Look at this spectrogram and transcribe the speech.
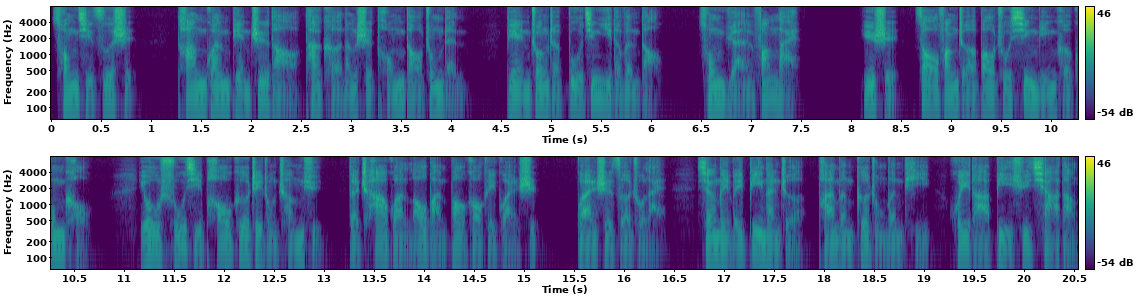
从其姿势，唐官便知道他可能是同道中人，便装着不经意的问道。从远方来，于是造访者报出姓名和宫口，由熟悉袍哥这种程序的茶馆老板报告给管事，管事则出来向那位避难者盘问各种问题，回答必须恰当，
